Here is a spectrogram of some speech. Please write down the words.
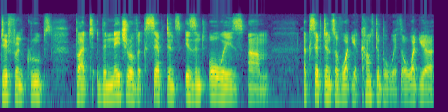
different groups but the nature of acceptance isn't always um acceptance of what you're comfortable with or what you're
